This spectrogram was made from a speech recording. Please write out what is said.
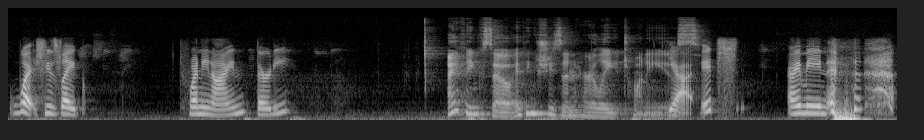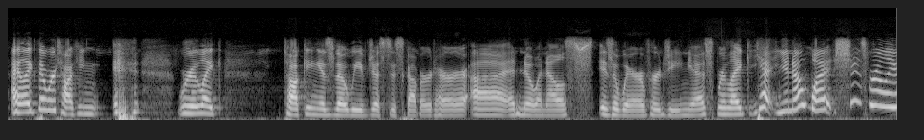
what? She's like 29, 30? i think so i think she's in her late 20s Yeah, it's I mean, I like that we're talking we're like talking as though we've just discovered her uh, and no one else is aware of her genius. We're like, yeah, you know what? She's really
